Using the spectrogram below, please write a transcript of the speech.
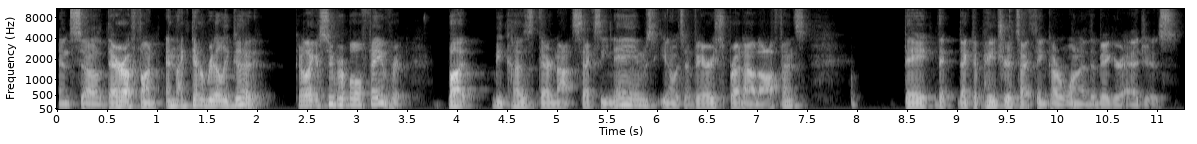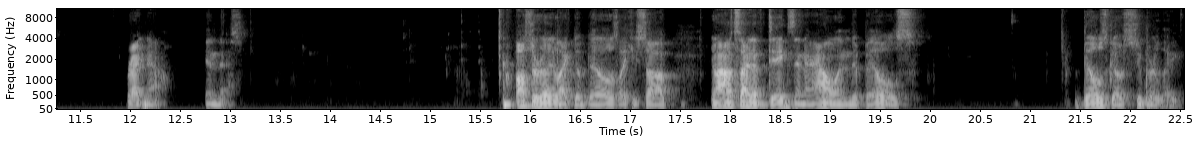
and so they're a fun and like they're really good. They're like a Super Bowl favorite, but because they're not sexy names, you know, it's a very spread out offense they, they like the Patriots, I think, are one of the bigger edges right now in this. Also, really like the Bills, like you saw, you know, outside of Diggs and Allen, the Bills, Bills go super late.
